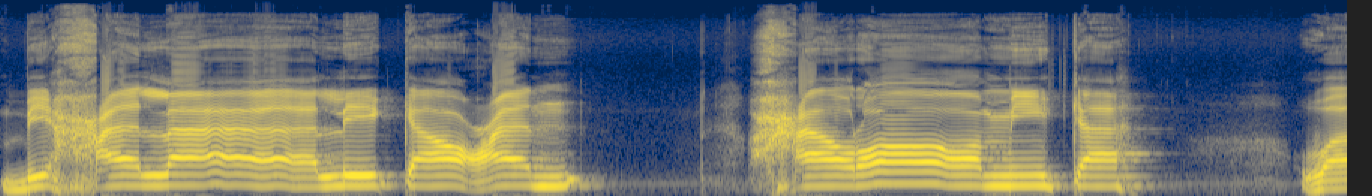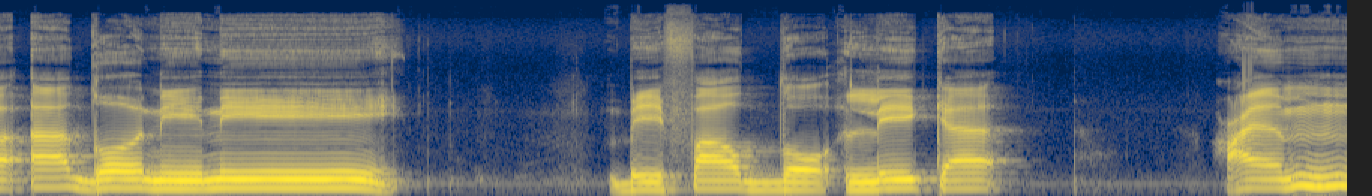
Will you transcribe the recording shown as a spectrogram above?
বিহালালিকা আন হারামিকা ওয়া بفضلك عما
